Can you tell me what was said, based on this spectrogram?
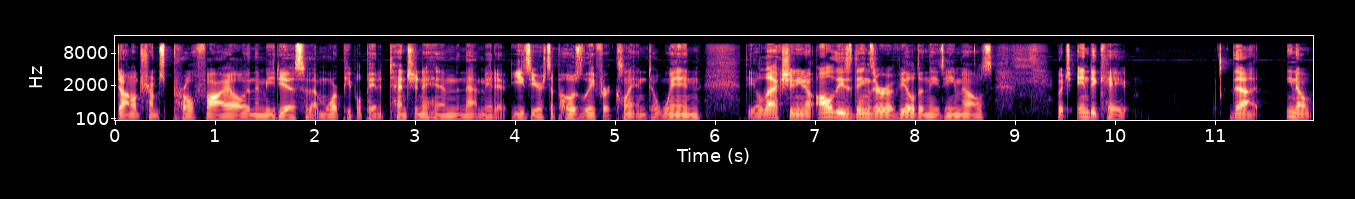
Donald Trump's profile in the media so that more people paid attention to him, and that made it easier supposedly for Clinton to win the election. You know, all these things are revealed in these emails, which indicate that you know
